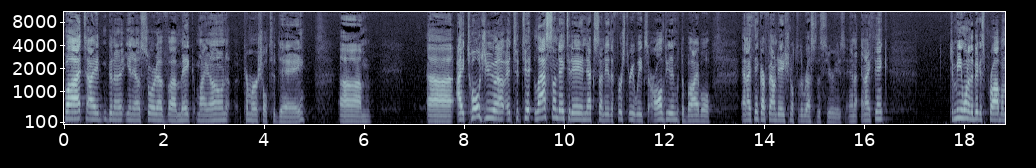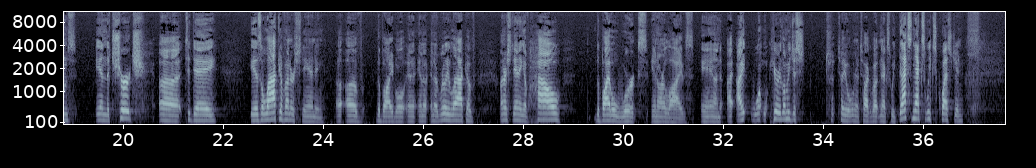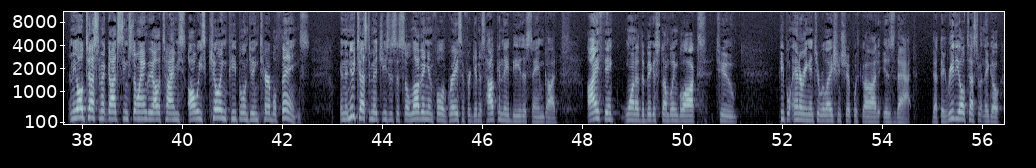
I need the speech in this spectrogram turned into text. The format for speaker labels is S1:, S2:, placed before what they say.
S1: but I'm going to, you know, sort of uh, make my own commercial today. Um, uh, I told you uh, last Sunday, today, and next Sunday, the first three weeks are all dealing with the Bible, and I think are foundational to the rest of the series. And, and I think, to me, one of the biggest problems in the church uh, today is a lack of understanding uh, of the Bible and, and, a, and a really lack of understanding of how the Bible works in our lives. And I, I here, let me just t- tell you what we're going to talk about next week. That's next week's question. In the Old Testament, God seems so angry all the time. He's always killing people and doing terrible things. In the New Testament, Jesus is so loving and full of grace and forgiveness. How can they be the same God? I think one of the biggest stumbling blocks to people entering into relationship with God is that. That they read the Old Testament and they go,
